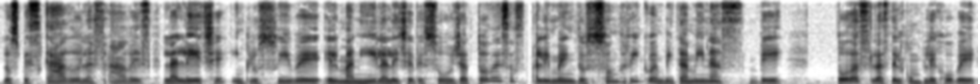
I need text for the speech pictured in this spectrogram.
los pescados, las aves, la leche, inclusive el maní, la leche de soya, todos esos alimentos son ricos en vitaminas B todas las del complejo B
